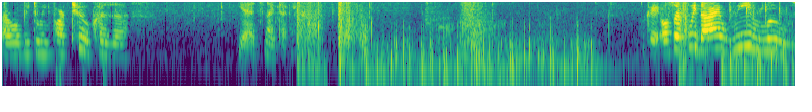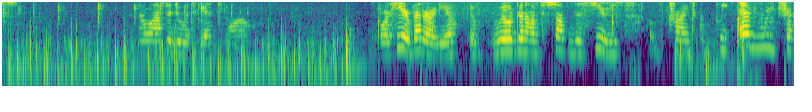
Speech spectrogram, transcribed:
I will be doing part two, cause uh, yeah, it's nighttime here. Okay. Also, if we die, we lose, and we'll have to do it again tomorrow. Or here, better idea. If we're gonna have to stop this series trying to complete every check.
